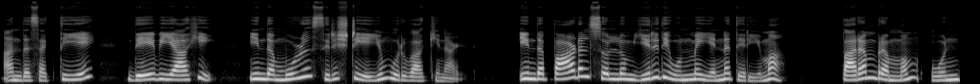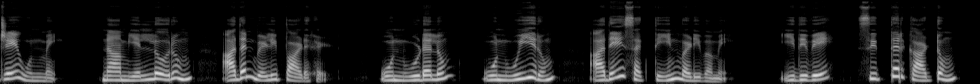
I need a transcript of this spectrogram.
அந்த சக்தியே தேவியாகி இந்த முழு சிருஷ்டியையும் உருவாக்கினாள். இந்த பாடல் சொல்லும் இறுதி உண்மை என்ன தெரியுமா? பரம்பிரம்மம் ஒன்றே உண்மை. நாம் எல்லோரும் அதன் வெளிப்பாடுகள். உன் உடலும் உன் உயிரும் அதே சக்தியின் வடிவமே. இதுவே சித்தர் காட்டும்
